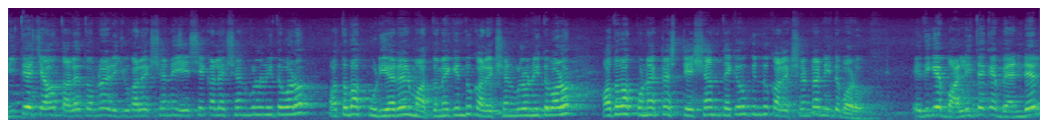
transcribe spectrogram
নিতে চাও, তাহলে তোমরা রিজু কালেকশানে এসে কালেকশানগুলো নিতে পারো, অথবা কুরিয়ারের মাধ্যমে কিন্তু কালেকশানগুলো নিতে পারো, অথবা কোনো একটা স্টেশন থেকেও কিন্তু কালেকশানটা নিতে পারো। এদিকে বালি থেকে ব্যান্ডেল,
